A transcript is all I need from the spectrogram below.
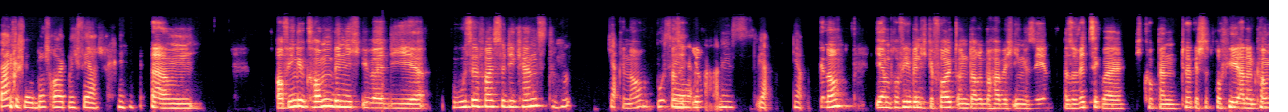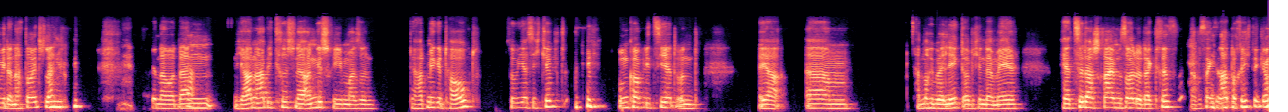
Dankeschön, das freut mich sehr. ähm, auf ihn gekommen bin ich über die Huse, falls du die kennst. Mhm. Ja, genau. Busse, also Anis, ja, ja. Genau. Ihrem Profil bin ich gefolgt und darüber habe ich ihn gesehen. Also witzig, weil ich gucke dann türkisches Profil an und komme wieder nach Deutschland. genau, dann, ja, ja dann habe ich Chris schnell angeschrieben. Also der hat mir getaugt, so wie er sich kippt. Unkompliziert und ja, ähm, habe noch überlegt, ob ich in der Mail Herr Ziller schreiben soll oder Chris. Aber es ist dann gerade noch richtig.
